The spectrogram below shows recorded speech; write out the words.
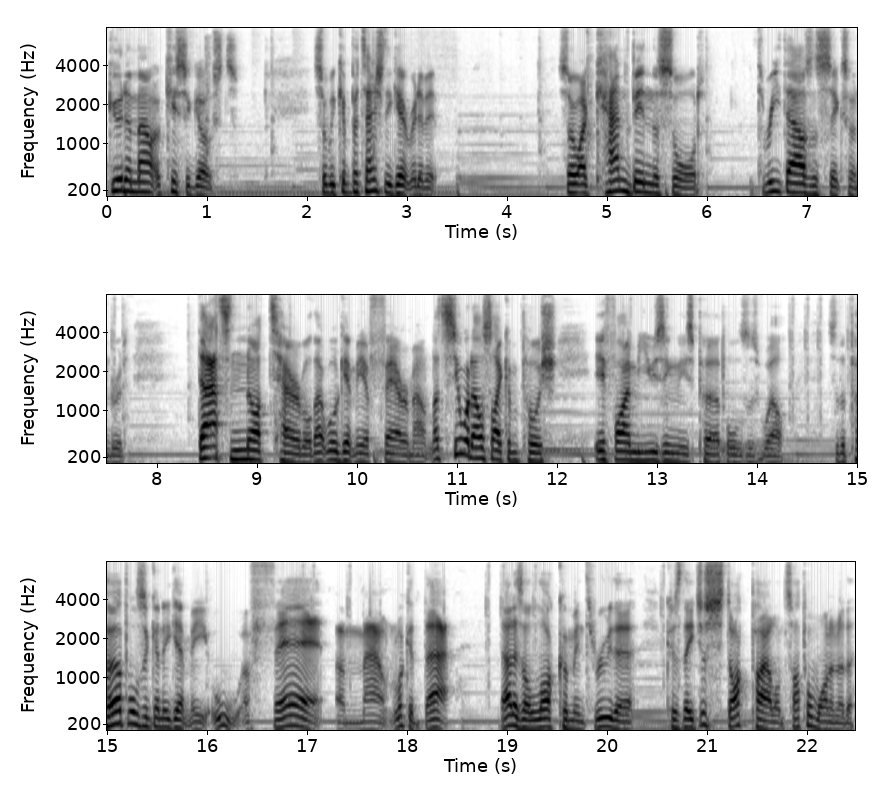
good amount of Kiss of Ghosts. So we can potentially get rid of it. So I can bin the sword. 3,600. That's not terrible. That will get me a fair amount. Let's see what else I can push if I'm using these purples as well. So the purples are going to get me, ooh, a fair amount. Look at that. That is a lot coming through there because they just stockpile on top of one another.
